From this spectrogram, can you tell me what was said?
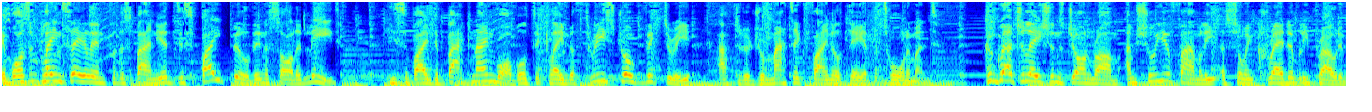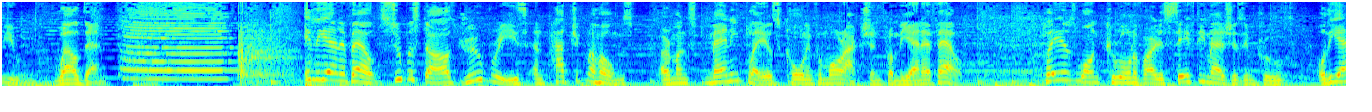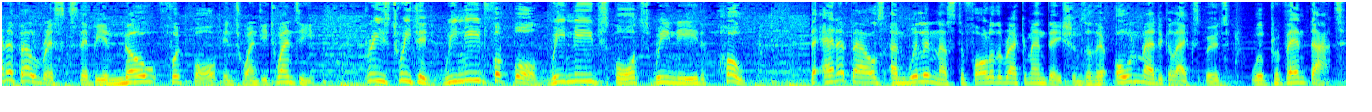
It wasn't plain sailing for the Spaniard despite building a solid lead. He survived a back nine wobble to claim a three stroke victory after a dramatic final day at the tournament. Congratulations, Jon Rahm. I'm sure your family are so incredibly proud of you. Well done. In the NFL, superstars Drew Brees and Patrick Mahomes are amongst many players calling for more action from the NFL. Players want coronavirus safety measures improved, or the NFL risks there being no football in 2020. Brees tweeted, We need football, we need sports, we need hope. The NFL's unwillingness to follow the recommendations of their own medical experts will prevent that.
